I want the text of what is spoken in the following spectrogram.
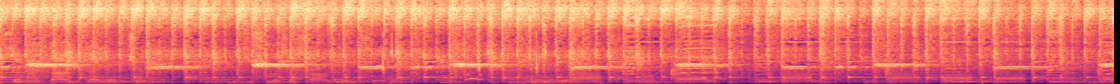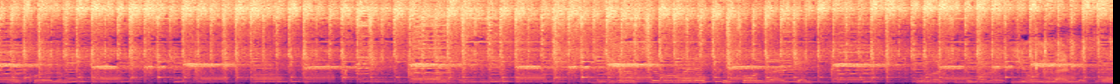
Bu sefer daha güzel yapacağım. İçiş masası alacağım şöyle. Güzel bir koyalım. Arkadaşlar onlara kötü oy vereceğim. Onlar çünkü bana iyi oy vermediler.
